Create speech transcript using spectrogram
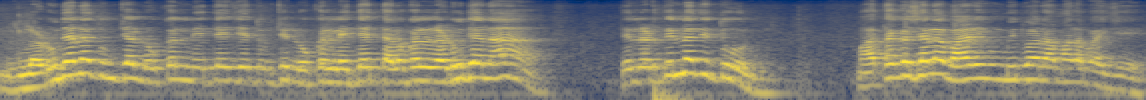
लढू द्या ना तुमच्या लोकल नेते जे तुमचे लोकल नेते आहेत त्या लोकांना लढू द्या ना. ते लढतील ना तिथून. मग आता कशाला भारी उमेदवार आम्हाला पाहिजे?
